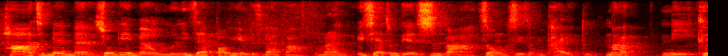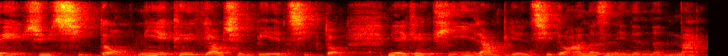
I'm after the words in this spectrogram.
好，姐妹们、兄弟们，我们一直在抱怨也不是办法，我们来一起来做点事吧。这种是一种态度。那你可以去启动，你也可以邀请别人启动，你也可以提议让别人启动啊，那是你的能耐。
